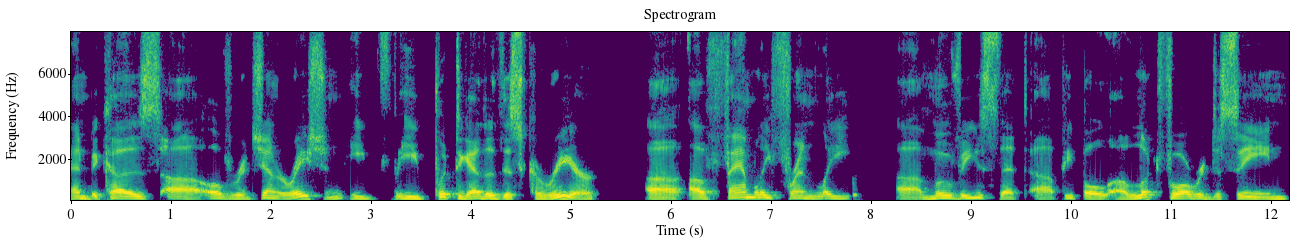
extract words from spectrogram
and because uh, over a generation he he put together this career uh, of family-friendly uh, movies that uh, people uh, looked forward to seeing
